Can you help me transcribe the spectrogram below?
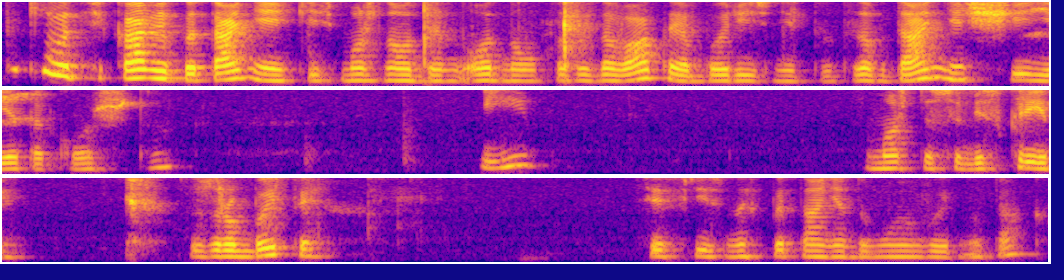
такі от цікаві питання, якісь можна один одному позадавати, або різні тут завдання ще є також. Так? І можете собі скрін зробити цих різних питань, я думаю, видно, так?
